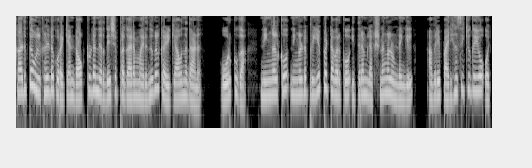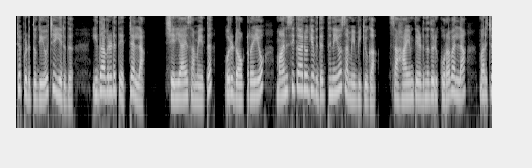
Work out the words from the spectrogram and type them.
കടുത്ത ഉത്കണ്ഠ കുറയ്ക്കാൻ ഡോക്ടറുടെ നിർദ്ദേശപ്രകാരം മരുന്നുകൾ കഴിക്കാവുന്നതാണ്. ഓർക്കുക നിങ്ങൾക്കോ നിങ്ങളുടെ പ്രിയപ്പെട്ടവർക്കോ ഇത്തരം ലക്ഷണങ്ങളുണ്ടെങ്കിൽ അവരെ പരിഹസിക്കുകയോ ഒറ്റപ്പെടുത്തുകയോ ചെയ്യരുത്. ഇത് അവരുടെ തെറ്റല്ല. ശരിയായ സമയത്ത് ഒരു ഡോക്ടറെയോ മാനസികാരോഗ്യ വിദഗ്ധനെയോ സമീപിക്കുക. സഹായം തേടുന്നത് ഒരു കുറവല്ല മറിച്ച്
